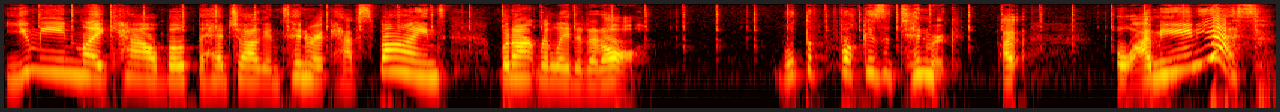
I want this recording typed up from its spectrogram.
You mean like how both the hedgehog and tenrec have spines, but aren't related at all? What the fuck is a tenrec? I, oh, I mean, yes!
